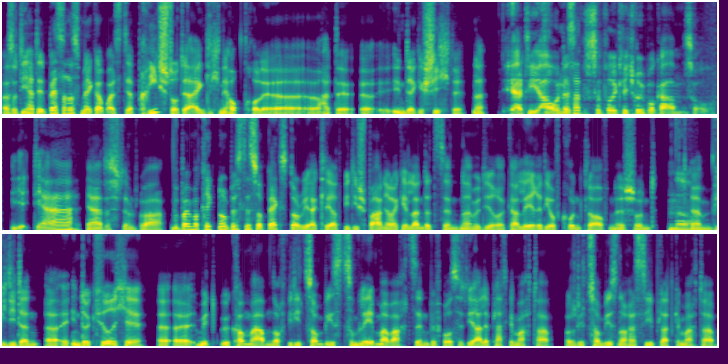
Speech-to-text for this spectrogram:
Also die hatte ein besseres Make-up als der Priester, der eigentlich eine Hauptrolle äh, hatte äh, in der Geschichte. Ne? Ja, die auch Das nicht hat- so wirklich rüberkamen. So. Ja, ja, das stimmt wahr. Wobei man kriegt noch ein bisschen so Backstory erklärt, wie die Spanier da gelandet sind, ne? Mit ihrer Galeere, die auf Grund gelaufen ist und Na. ähm, wie die dann äh, in der Kirche äh, äh, mitbekommen haben, noch wie die Zombies zum Leben erwacht sind, bevor sie die alle platt gemacht haben. Oder die Zombies noch als sie platt gemacht haben.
